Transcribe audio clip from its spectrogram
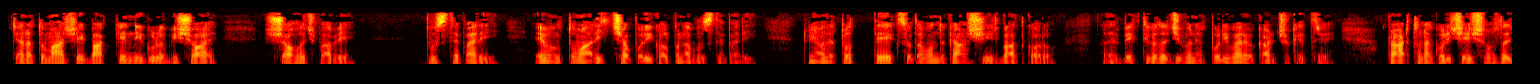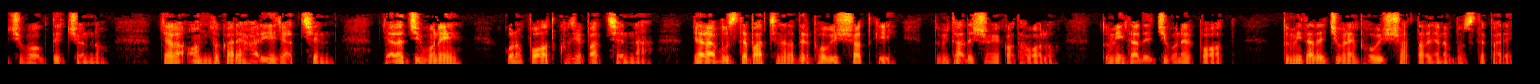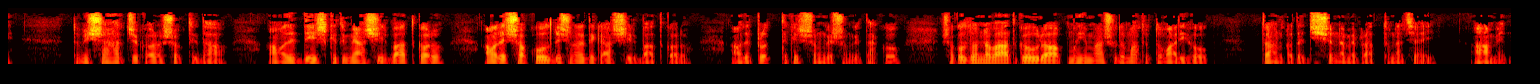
যেন তোমার সেই বাক্যের নিগুড় বিষয় সহজভাবে বুঝতে পারি এবং তোমার ইচ্ছা পরিকল্পনা বুঝতে পারি। তুমি আমাদের প্রত্যেক শ্রোতাবন্ধুকে আশীর্বাদ করো তাদের ব্যক্তিগত জীবনে পরিবার ও কার্যক্ষেত্রে। প্রার্থনা করি সেই সমস্ত যুবকদের জন্য যারা অন্ধকারে হারিয়ে যাচ্ছেন, যারা জীবনে কোনো পথ খুঁজে পাচ্ছেন না, যারা বুঝতে পারছেন না তাদের ভবিষ্যৎ কি, তুমি তাদের সঙ্গে কথা বলো। তুমি তাদের জীবনের পথ, তুমি তাদের জীবনের ভবিষ্যৎ তারা যেন বুঝতে পারে। তুমি সাহায্য করো, শক্তি দাও। আমাদের দেশকে তুমি আশীর্বাদ করো। আমাদের সকল দেশনাদেরকে আশীর্বাদ করো। আমাদের প্রত্যেকের সঙ্গে সঙ্গে থাকো। সকল ধন্যবাদ, গৌরব, মহিমা শুধুমাত্র তোমারই হোক। ত্রাণকতা যিশুর নামে প্রার্থনা চাই। আমেন।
